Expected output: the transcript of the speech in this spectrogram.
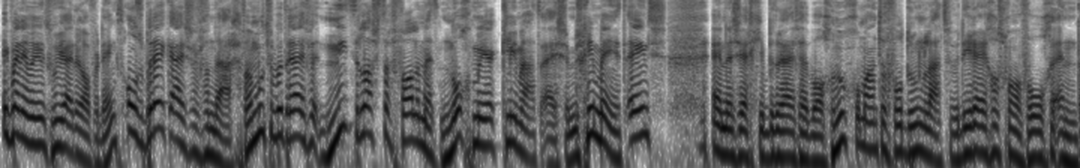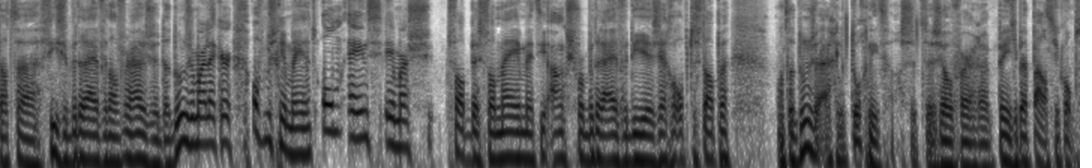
Ik ben benieuwd hoe jij erover denkt. Ons breekijzer vandaag. We moeten bedrijven niet lastigvallen met nog meer klimaateisen. Misschien ben je het eens en dan zeg je... bedrijven hebben al genoeg om aan te voldoen. Laten we die regels gewoon volgen en dat vieze bedrijven dan verhuizen. Dat doen ze maar lekker. Of misschien ben je het oneens. Immers, het valt best wel mee met die angst voor bedrijven... die zeggen op te stappen. Want dat doen ze eigenlijk toch niet als het zover een puntje bij paaltje komt.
